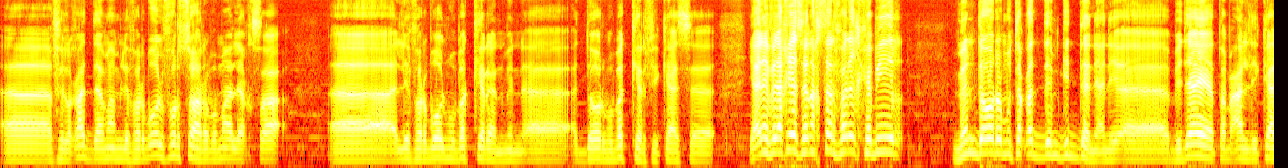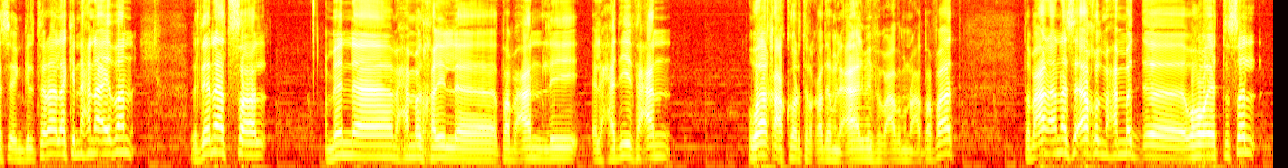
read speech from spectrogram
آه، في الغد أمام ليفربول. فرصة ربما لإقصاء آه ليفربول مبكرا من آه الدور مبكر في كأس آه يعني في الأخير سنخسر فريق كبير من دور متقدم جدا يعني آه بداية طبعا لكأس إنجلترا. لكن إحنا أيضا لدينا اتصال من آه محمد خليل آه طبعا للحديث عن واقع كرة القدم العالمي في بعض المنعطفات. طبعا أنا سأخذ محمد آه وهو يتصل. آه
